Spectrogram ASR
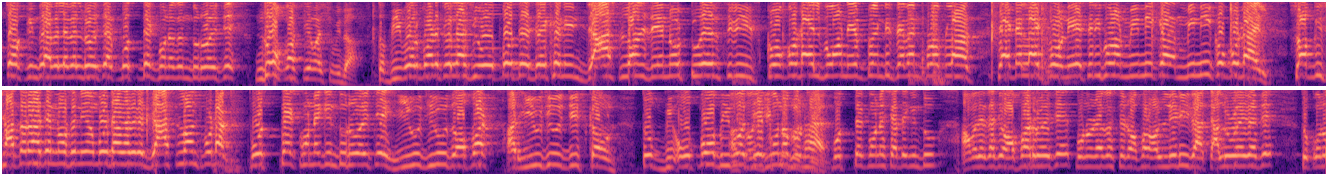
স্টক কিন্তু অ্যাভেলেবেল রয়েছে আর প্রত্যেক ফোনে কিন্তু রয়েছে নো কস্ট ইএমআই সুবিধা। তো ভিভোর পরে চলে আসি ওপোতে দেখে নিন just launch Reno twelve series crocodile phone F twenty seven pro plus satellite phone A three phone mini mini crocodile সব কি সতেরো হাজার নশো নিরানব্বই টাকা থেকে জাস্ট লঞ্চ প্রোডাক্ট প্রত্যেক ফোনে কিন্তু রয়েছে হিউজ হিউজ অফার আর হিউজ হিউজ ডিসকাউন্ট তো ওপো ভিভো যে কোনো ফোন হ্যাঁ প্রত্যেক ফোনের সাথে কিন্তু আমাদের কাছে অফার রয়েছে। পনেরো আগস্টের অফার অলরেডি চালু হয়ে গেছে। তো কোনো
